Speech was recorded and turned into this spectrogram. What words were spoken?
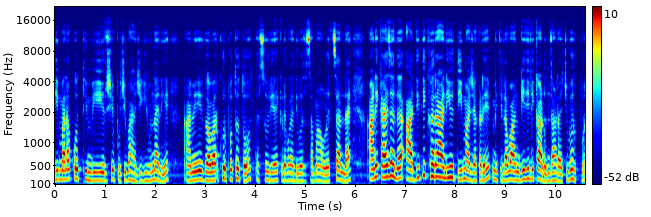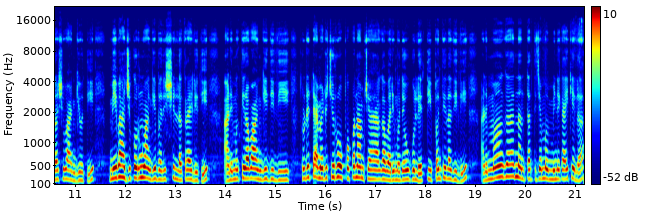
ती मला कोथिंबीर शेपूची भाजी घेऊन आली आहे. आम्ही गवार खुरपत होतो. तर सूर्य इकडे बघा दिवस असा मावळत आहे आणि काय झालं आधी ती खरं आली होती माझ्याकडे. मी तिला वांगी दिली काढून झाडाची भरपूर अशी वांगी होती. मी भाजी करून वांगी बरीच शिल्लक राहिली होती. आणि मग तिला वांगी दिली. थोडी टॅमॅटोची रोपं पण आमच्या ह्या गवारीमध्ये उगवले ती पण तिला दिली. आणि मग नंतर तिच्या मम्मीने काय केलं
